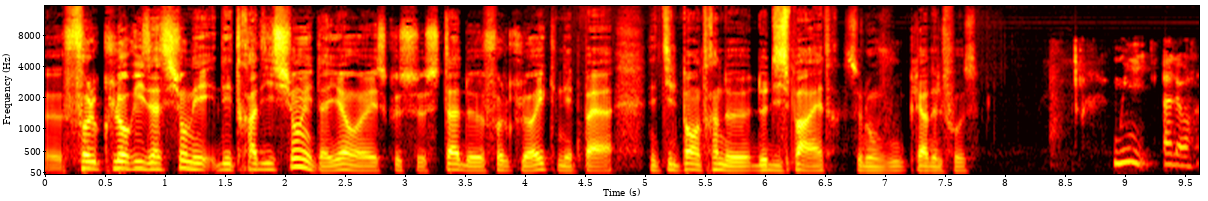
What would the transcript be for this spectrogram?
euh, folklorisation des, des, traditions et d'ailleurs est-ce que ce stade folklorique n'est pas n'est-il pas en train de, de disparaître selon vous Claire Oui, alors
